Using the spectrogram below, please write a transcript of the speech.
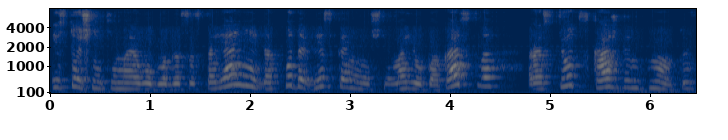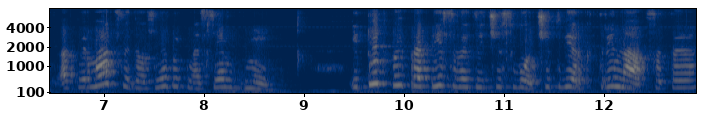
Источники моего благосостояния и дохода бесконечны. Мое богатство растет с каждым днем. То есть аффирмации должны быть на 7 дней. И тут вы прописываете число четверг 13,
